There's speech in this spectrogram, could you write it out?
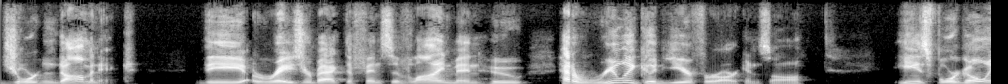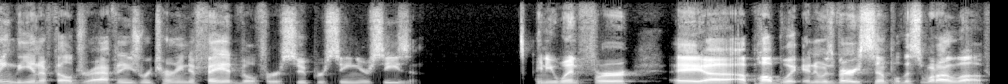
Jordan Domineck, the Razorback defensive lineman who had a really good year for Arkansas. He is foregoing the NFL draft and he's returning to Fayetteville for a super senior season. And he went for a, uh, a public, and it was very simple. This is what I love.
